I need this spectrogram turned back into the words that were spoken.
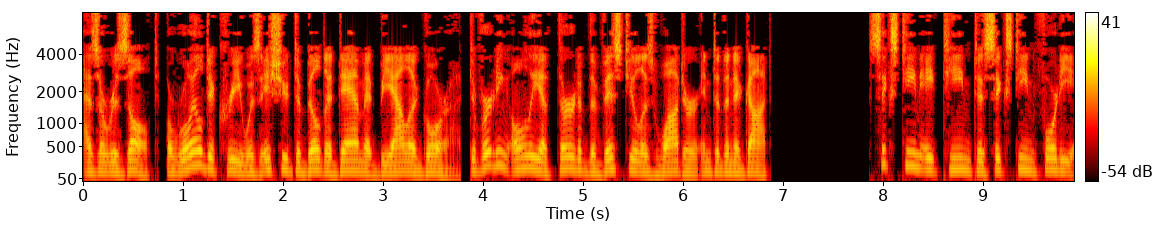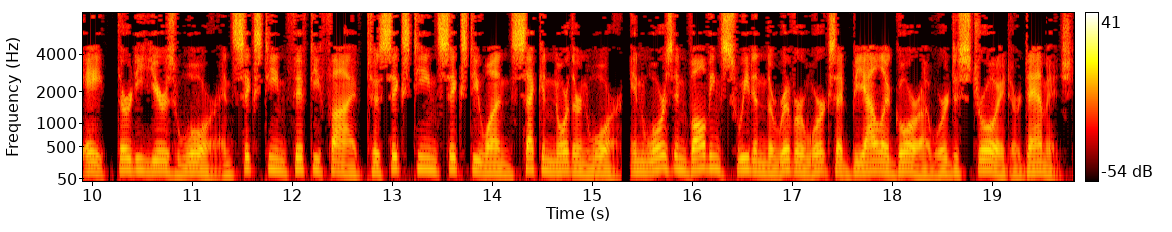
as a result, a royal decree was issued to build a dam at Biala Gora, diverting only a third of the Vistula's water into the Nogat. 1618–1648 Thirty Years' War and 1655–1661 Second Northern War. In wars involving Sweden the river works at Biala Gora were destroyed or damaged.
